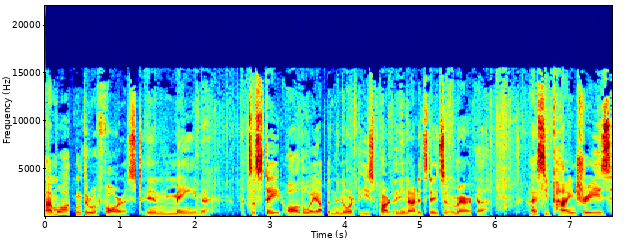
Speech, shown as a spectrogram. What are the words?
I'm walking through a forest in Maine. It's a state all the way up in the northeast part of the United States of America. I see pine trees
